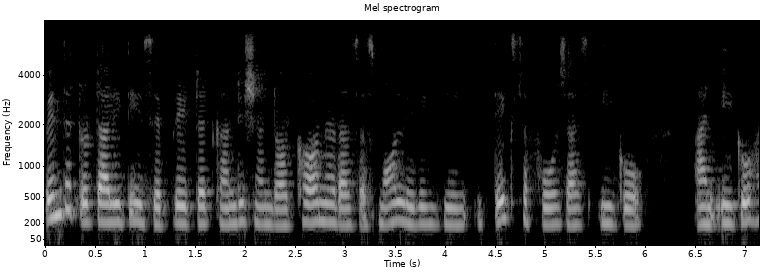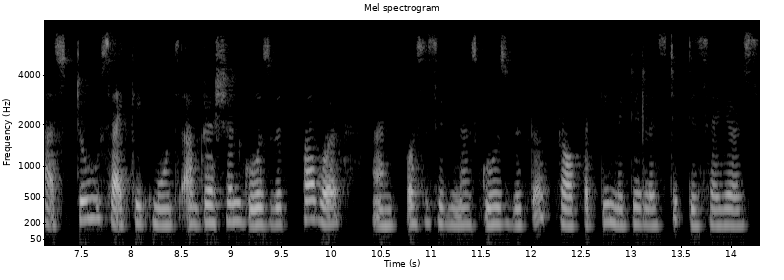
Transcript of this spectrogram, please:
When the totality is separated, conditioned, or cornered as a small living being, it takes the force as ego. And ego has two psychic modes. Aggression goes with power, and possessiveness goes with the property materialistic desires.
